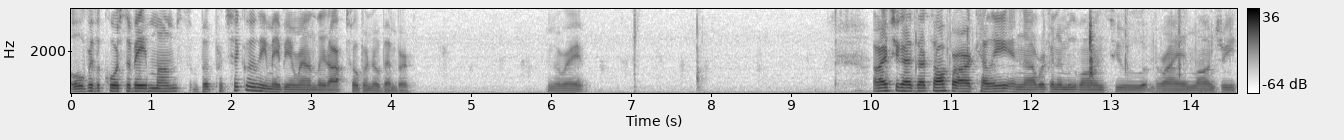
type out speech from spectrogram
Over the course of eight months, but particularly maybe around late October, November. All right. All right, you guys, that's all for R. Kelly, and now we're going to move on to Brian Laundrie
